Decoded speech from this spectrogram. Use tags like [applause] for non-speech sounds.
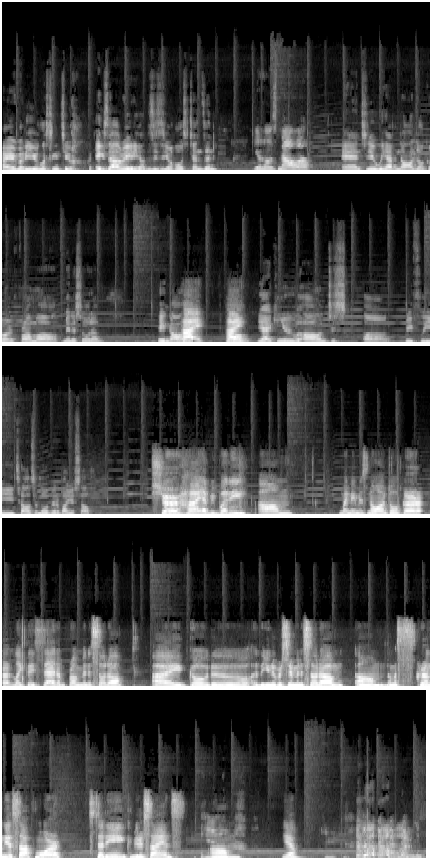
Hi, everybody. You're listening to [laughs] Exile Radio. This is your host, Tenzin. Your host, Nawa. And today we have Nal Dokar from uh, Minnesota. Hey, Nal. Hi. Hi. Oh, yeah, can you um, just uh, briefly tell us a little bit about yourself? Sure. Hi, everybody. Um, my name is Noah Dolker. Like they said, I'm from Minnesota. I go to the University of Minnesota. Um, I'm a, currently a sophomore studying computer science. Um, yeah. [laughs]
